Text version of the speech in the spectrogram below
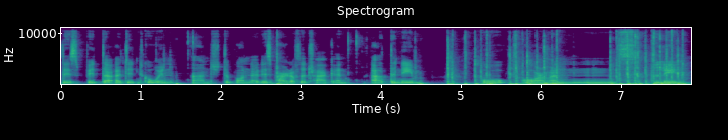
this bit that I didn't go in and the one that is part of the track and add the name O'Gorman's Lane.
